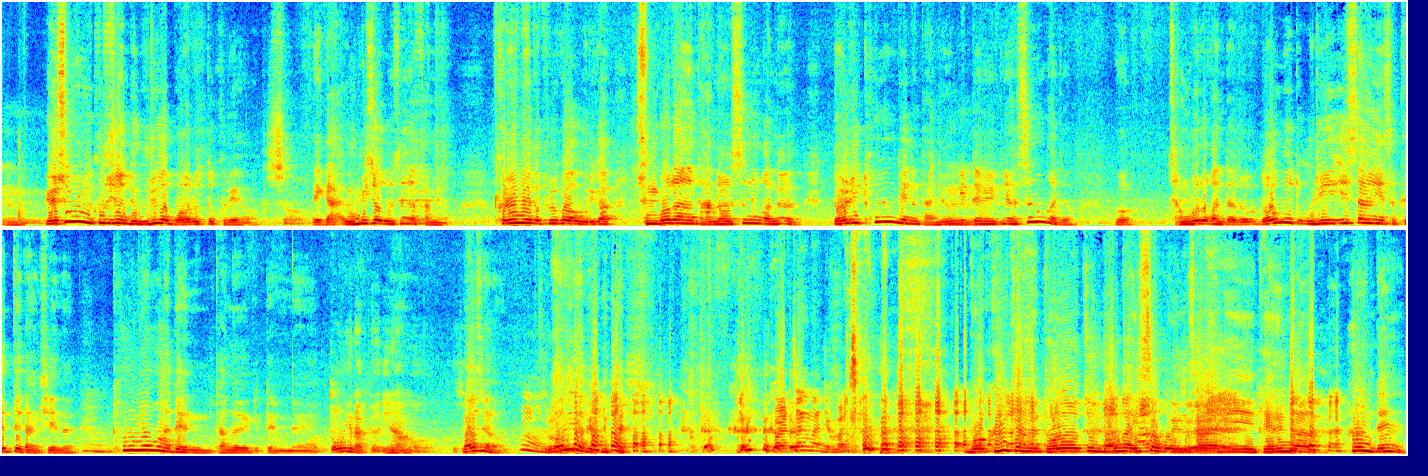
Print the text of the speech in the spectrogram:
음, 예수님이 그러셨는데 우리가 뭐하러 또 그래요? 그렇죠. 그러니까 의미적으로 생각하면 그럼에도 불구하고 우리가 중보라는 단어를 쓰는 거는 널리 통용되는 단어이기 음. 때문에 그냥 쓰는 거죠. 뭐 장보러 간다도 너무 우리 일상에서 그때 당시에는 음. 통용화된 단어이기 때문에 뭐 똥이나 변이나 뭐. 그죠? 맞아요. 음. 똥이나 변이나 말장난이야, 말장난. 뭐 그렇게 하면 더 좀 뭔가 있어 보이는 그죠. 사람이 되는가 하는데 네,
